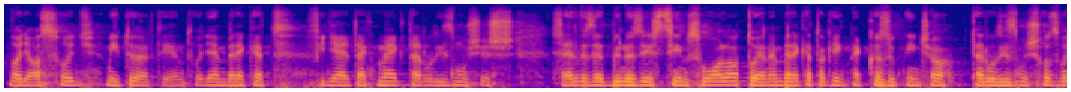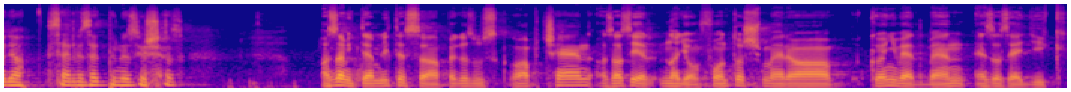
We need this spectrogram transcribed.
vagy az, hogy mi történt, hogy embereket figyeltek meg terrorizmus és szervezetbűnözés címszó alatt, olyan embereket, akiknek közük nincs a terrorizmushoz vagy a szervezetbűnözéshez. Az, amit említesz a Pegasus kapcsán, az azért nagyon fontos, mert a könyvedben ez az egyik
